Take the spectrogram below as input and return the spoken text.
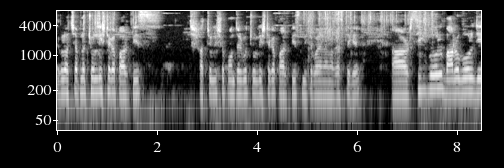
এগুলো হচ্ছে আপনার চল্লিশ টাকা পার পিস সাতচল্লিশশো পঞ্চাশ গোল চল্লিশ টাকা পার পিস নিতে পারেন আমার কাছ থেকে। আর সিক্স বোল বারো বোল যে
